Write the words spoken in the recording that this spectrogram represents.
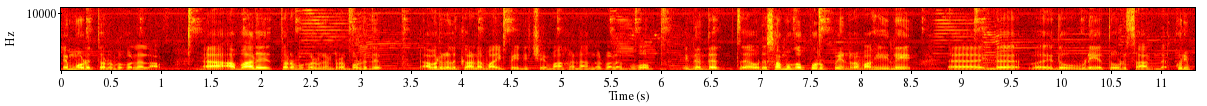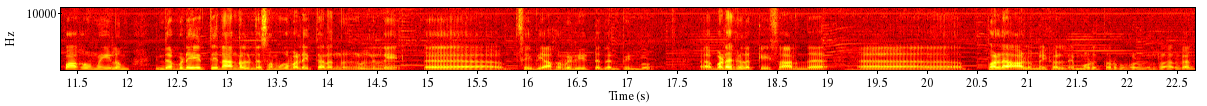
எம்மோடு தொடர்பு கொள்ளலாம். அவ்வாறு தொடர்பு கொள்கின்ற பொழுது அவர்களுக்கான வாய்ப்பை நிச்சயமாக நாங்கள் வழங்குவோம். இது இந்த ஒரு சமூக பொறுப்பு என்ற வகையிலே இந்த இந்த இது விடயத்தோடு சார்ந்த குறிப்பாக உண்மையிலும் இந்த விடயத்தை நாங்கள் இந்த சமூக வலைத்தளங்களிலே செய்தியாக வெளியிட்டதன் பின்பு வடகிழக்கை சார்ந்த பல ஆளுமைகள் எம்மோடு தொடர்பு கொள்கின்றார்கள்.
